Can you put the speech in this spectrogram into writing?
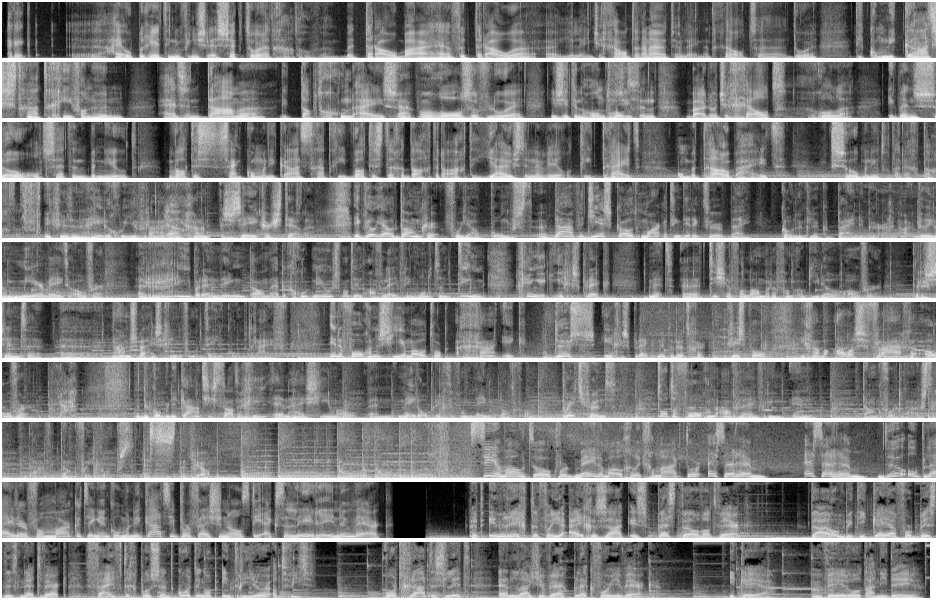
eh, kijk, eh, hij opereert in de financiële sector. Het gaat over betrouwbaar, hè, vertrouwen. Eh, je leent je geld eraan uit en leent het geld eh, door. Die communicatiestrategie van hun. Hè, het is een dame die tapt groen ijs Ja. op een roze vloer. Je ziet een hond, je ziet een buideltje geld rollen. Ik ben zo ontzettend benieuwd. Wat is zijn communicatiestrategie? Wat is de gedachte erachter? Juist in een wereld die draait om betrouwbaarheid. Ik ben zo benieuwd wat hij de gedachte. Ik vind het een hele goede vraag Ja. en ik ga hem zeker stellen. Ik wil jou danken voor jouw komst. Eh, David Jiskoot, marketingdirecteur bij Koninklijke Pijnenburg. Nou, wil je nou meer weten over rebranding? Dan heb ik goed nieuws, want in aflevering 110 ging ik in gesprek met eh Tisha van Lammeren van Odido over de recente eh, naamswijziging van het telecombedrijf. In de volgende CMO Talk ga ik dus in gesprek met Rutger Kwispel. Die gaan we alles vragen over ja, de communicatiestrategie. En hij is CMO en medeoprichter van leenplatform Bridge Fund. Tot de volgende aflevering en dank voor het luisteren. David, dank voor je komst. Yes, dankjewel. CMO Talk wordt mede mogelijk gemaakt door SRM. SRM, de opleider van marketing- en communicatieprofessionals die excelleren in hun werk. Het inrichten van je eigen zaak is best wel wat werk. Daarom biedt IKEA voor Business Netwerk 50% korting op interieuradvies. Word gratis lid en laat je werkplek voor je werken. IKEA, een wereld aan ideeën.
